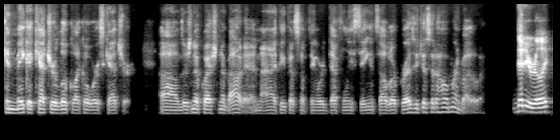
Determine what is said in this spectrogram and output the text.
can make a catcher look like a worse catcher. Um, there's no question about it, and I think that's something we're definitely seeing in Salvador Perez, who just hit a home run, by the way. Did he really?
